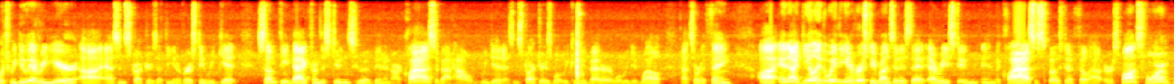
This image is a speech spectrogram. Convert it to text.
which we do every year uh, as instructors at the university. We get some feedback from the students who have been in our class about how we did as instructors, what we could do better, what we did well, that sort of thing. Uh, and ideally, the way the university runs it is that every student in the class is supposed to fill out a response form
